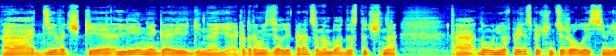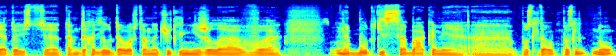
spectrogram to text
а, девочке Лене Говегиной, которой мы сделали операцию, она была достаточно... А, ну, у нее, в принципе, очень тяжелая семья. То есть э, там доходило до того, что она чуть ли не жила в будке с собаками. А, после того, после, ну,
